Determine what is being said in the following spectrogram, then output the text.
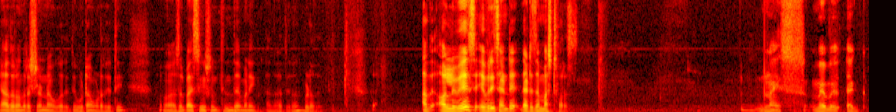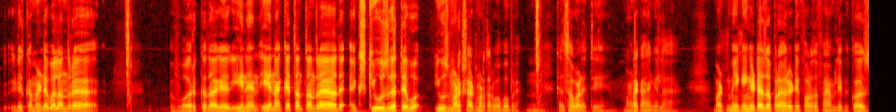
ಯಾವ್ದಾರು ಒಂದು ರೆಸ್ಟೋರೆಂಟ್ನಾಗ ಹೋಗೋದೈತಿ ಊಟ ಮಾಡೋದೈತಿ ಸ್ವಲ್ಪ ಐಸ್ ಕ್ರೀಮ್ ತಿಂದು ಮನೆಗೆ ಅದು ಬಿಡೋದೈತಿ ಅದು always every Sunday that is a must for us nice it is commendable ಅಂದ್ರೆ ವರ್ಕ್ದಾಗ ಏನೇನು ಏನು ಆಕೈತೆ ಅಂತಂದ್ರೆ ಅದು ಎಕ್ಸ್ಕ್ಯೂಸ್ ಗತೆ ಯೂಸ್ ಮಾಡೋಕೆ ಸ್ಟಾರ್ಟ್ ಮಾಡ್ತಾರೆ ಒಬ್ಬೊಬ್ರು. ಕೆಲಸ ಮಾಡೈತಿ ಮಾಡೋಕ್ಕಾಗಂಗಿಲ್ಲ but making it as a priority for the family because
